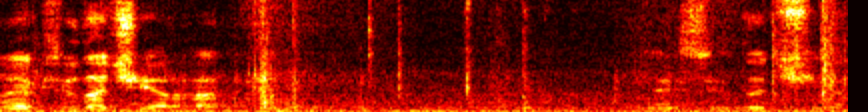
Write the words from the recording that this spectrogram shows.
Ну як завжди черга. Як завжди черга.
